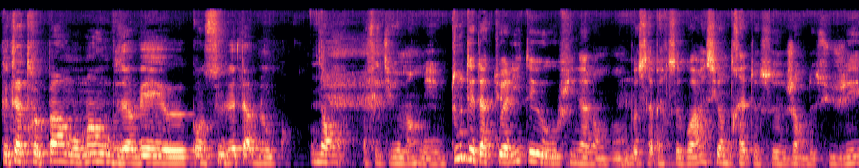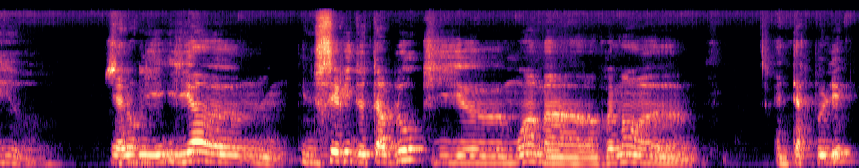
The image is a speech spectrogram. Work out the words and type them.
Peut-être pas au moment où vous avez euh, conçu le tableau. Non, effectivement, mais tout est d'actualité au final, on, peut s'apercevoir si on traite ce genre de sujet. Euh, Et alors, il y a euh, une série de tableaux qui, moi, m'a vraiment interpellé.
